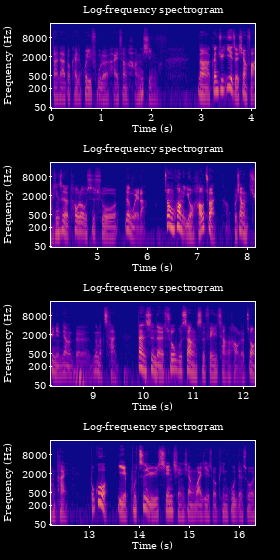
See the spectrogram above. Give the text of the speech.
大家都开始恢复了海上航行啊。那根据业者向法新社的透露是说，认为啦，状况有好转，不像去年这样的那么惨，但是呢，说不上是非常好的状态。不过也不至于先前像外界所评估的说，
